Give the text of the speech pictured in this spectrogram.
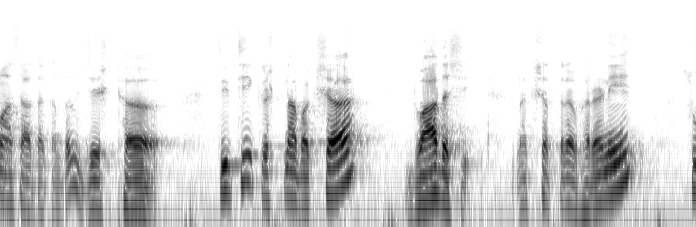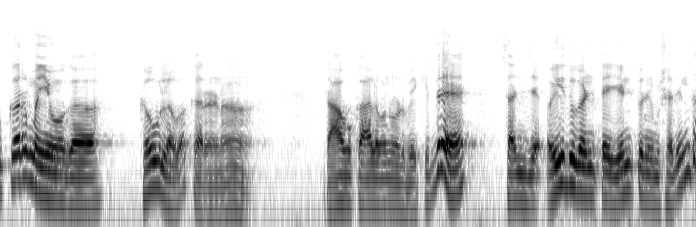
ಮಾಸ ಹೇಳ್ತಕ್ಕಂಥದ್ದು ಜ್ಯೇಷ್ಠ. ತಿಥಿ ಕೃಷ್ಣ ಪಕ್ಷ ದ್ವಾದಶಿ, ನಕ್ಷತ್ರ ಭರಣಿ ಸುಕರ್ಮಯೋಗ ಕೌಲವ ಕರ್ಣ. ರಾಹು ಕಾಲವನ್ನು ನೋಡಬೇಕಿದ್ರೆ ಸಂಜೆ ಐದು ಗಂಟೆ ಎಂಟು ನಿಮಿಷದಿಂದ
